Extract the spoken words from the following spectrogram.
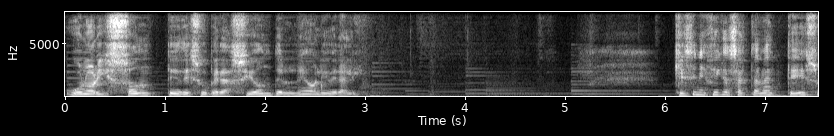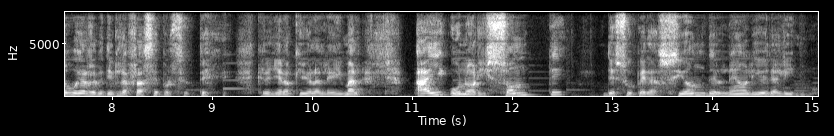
un horizonte de superación del neoliberalismo. ¿Qué significa exactamente eso? Voy a repetir la frase por si ustedes creyeron que yo la leí mal. Hay un horizonte de superación del neoliberalismo.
